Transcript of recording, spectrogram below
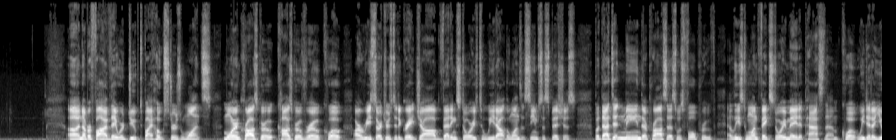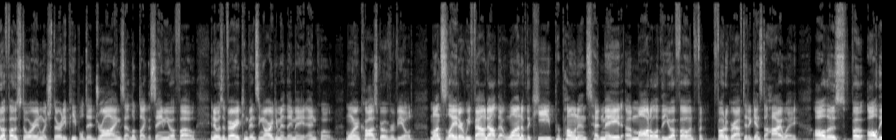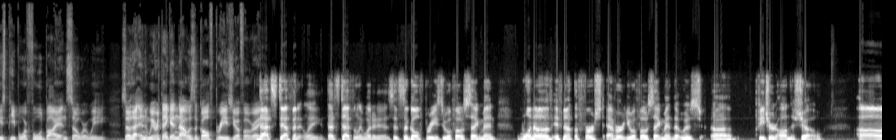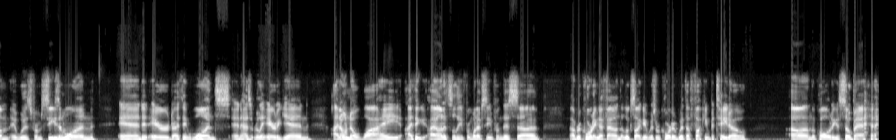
Uh, number five, they were duped by hoaxsters once. Meurer and Cosgrove, Cosgrove wrote, quote, Our researchers did a great job vetting stories to weed out the ones that seemed suspicious, but that didn't mean their process was foolproof. At least one fake story made it past them. Quote, We did a UFO story in which 30 people did drawings that looked like the same UFO, and it was a very convincing argument they made, end quote. Meurer and Cosgrove revealed. Months later, we found out that one of the key proponents had made a model of the UFO and ph- photographed it against a highway. All those fo- all these people were fooled by it, and so were we. So that and we were thinking that was the Gulf Breeze UFO, right? That's definitely that's definitely what it is. It's the Gulf Breeze UFO segment. One of, if not the first ever UFO segment that was uh, featured on the show. Um, it was from season one, and it aired I think once, and hasn't really aired again. I don't know why. I think I honestly, from what I've seen from this. Uh, a recording I found that looks like it was recorded with a fucking potato. Um, the quality is so bad.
